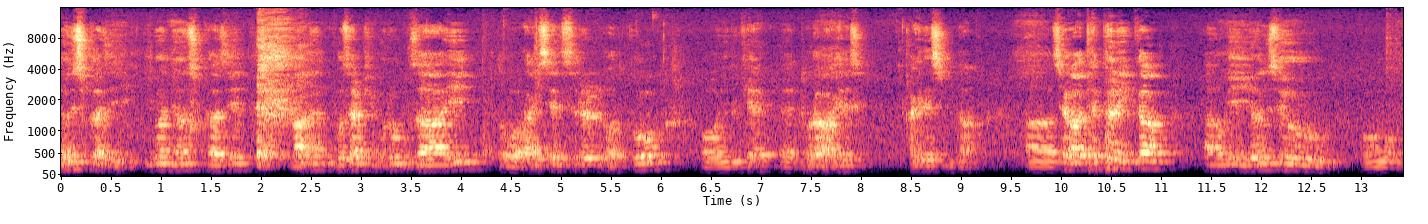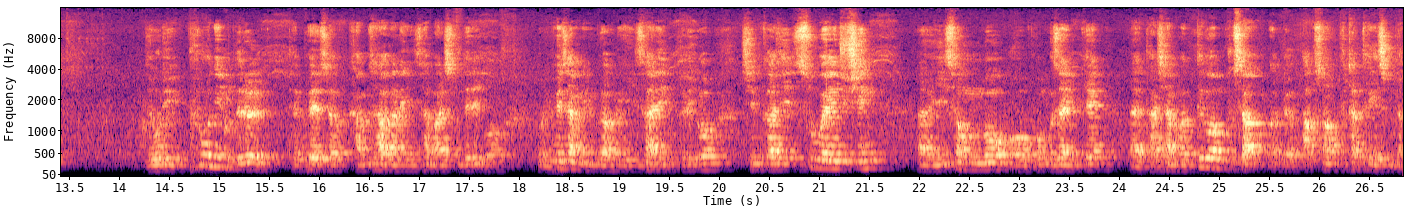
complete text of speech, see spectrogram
연수까지 이번 연수까지 많은 보살핌으로 무사히 또 라이센스를 얻고 어, 이렇게 에, 돌아가게 됐, 가게 됐습니다. 어, 제가 대표니까 아, 어, 우리 연수 어, 우리 프로님들을 대표해서 감사하다는 인사 말씀드리고 우리 회장님과 우리 이사님 그리고 지금까지 수고해주신 어, 이성모 어, 본부장님께 어, 다시 한번 뜨거운 북사, 박수 한번 부탁드리겠습니다.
